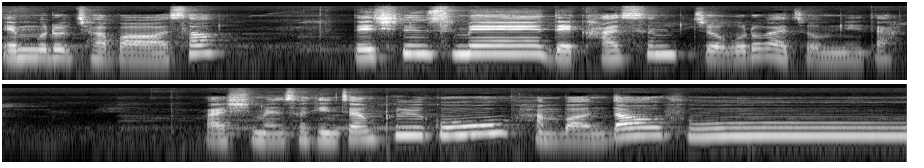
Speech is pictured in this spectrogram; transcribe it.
왼무릎 접어서 내쉬는 숨에 내 가슴 쪽으로 가져옵니다. 마시면서 긴장 풀고 한 번 더 후.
